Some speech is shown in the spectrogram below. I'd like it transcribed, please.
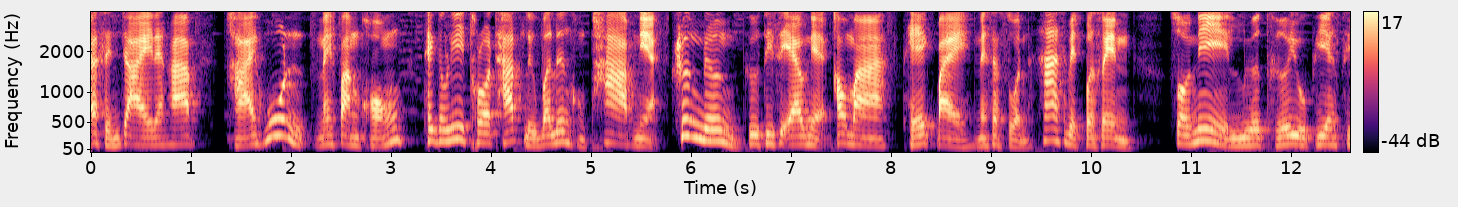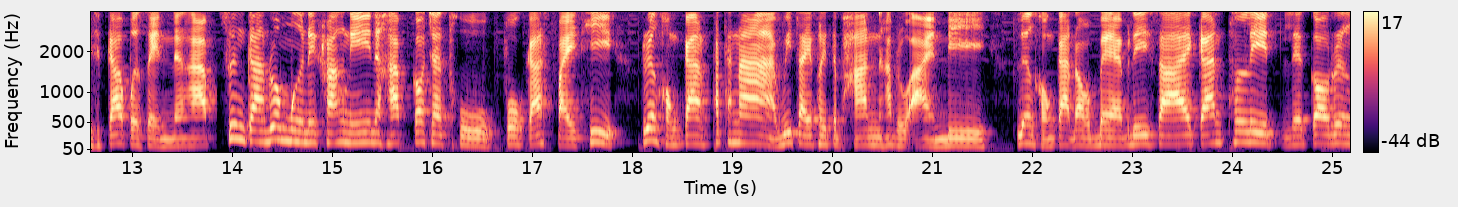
ตัดสินใจนะครับ ขายหุ้นในฝั่งของเทคโนโลยีโทรทัศน์หรือว่าเรื่องของภาพเนี่ยครึ่งหนึ่งคือ TCL เนี่ยเข้ามาเทคไปในสัดส่วน 51% Sony เหลือถืออยู่เพียง 49%นะครับ ซึ่งการร่วมมือในครั้งนี้นะครับ ก็จะถูกโฟกัสไปที่เรื่องของการพัฒนาวิจัยผลิตภัณฑ์นะครับหรือ R&D เรื่องของการออกแบบดีไซน์ การผลิต และก็เรื่อง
